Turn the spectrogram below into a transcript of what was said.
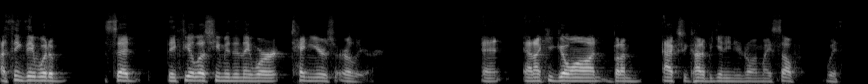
I think they would have said they feel less human than they were 10 years earlier. And and I could go on, but I'm actually kind of beginning to annoy myself with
